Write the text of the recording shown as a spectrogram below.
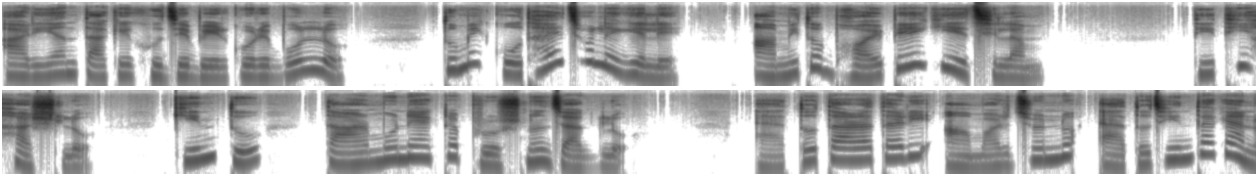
আরিয়ান তাকে খুঁজে বের করে বলল, তুমি কোথায় চলে গেলে? আমি তো ভয় পেয়ে গিয়েছিলাম। তিথি হাসল, কিন্তু তার মনে একটা প্রশ্ন জাগল, এত তাড়াতাড়ি আমার জন্য এত চিন্তা কেন?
